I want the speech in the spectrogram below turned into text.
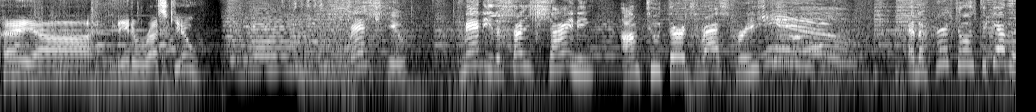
Hey, uh, need a rescue? Rescue? Manny, the sun's shining. I'm two-thirds rash-free. And the hurts all together.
